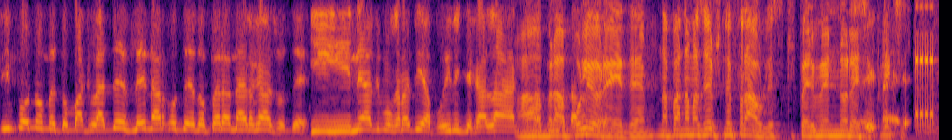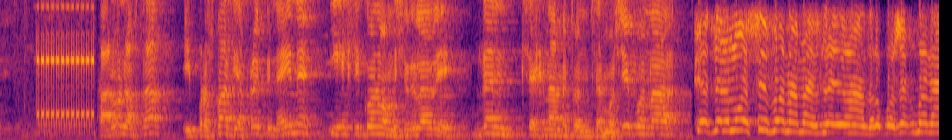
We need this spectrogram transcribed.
σύμφωνο με τον Μπαγκλαντές. Λέει να έρχονται εδώ πέρα να εργάζονται. Η Νέα Δημοκρατία που είναι και καλά. Α, μπράβο, πολύ ωραία ιδέα. Να πάνε να μαζέψουν φράουλες. Τους περιμένουν ωραίες εκπλήξεις. Παρ' όλα αυτά, η προσπάθεια πρέπει να είναι η εξοικονόμηση. Δηλαδή, δεν ξεχνάμε τον θερμοσύφωνα. Ποιο θερμοσύφωνα μας λέει ο άνθρωπος. Έχουμε να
